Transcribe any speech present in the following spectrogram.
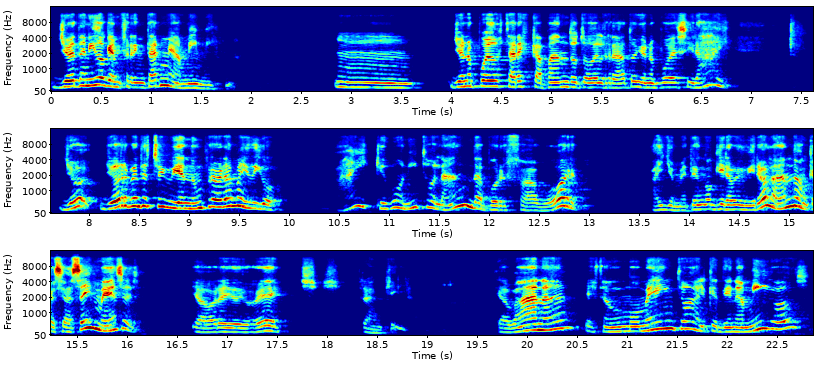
yo he tenido que enfrentarme a mí misma. Mm, yo no puedo estar escapando todo el rato, yo no puedo decir, ay, yo, yo de repente estoy viendo un programa y digo, ay, qué bonito Holanda, por favor. Ay, yo me tengo que ir a vivir a Holanda, aunque sea seis meses. Y ahora yo digo, eh, tranquila. Que Habana está en un momento en el que tiene amigos,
